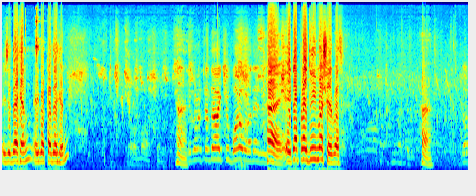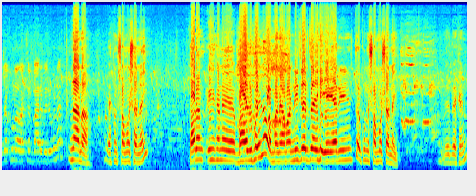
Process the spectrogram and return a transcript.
এই যে দেখেন এই গোটটা দেখেন। হ্যাঁ। একটু বড় বড় হ্যাঁ এটা প্রায় দুই মাসের বাস- হ্যাঁ। না? না এখন সমস্যা নাই। কারণ এখানে বাইর হইল মানে আমার নিজের যে এয়ারি তো কোনো সমস্যা নাই। যে দেখেন।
